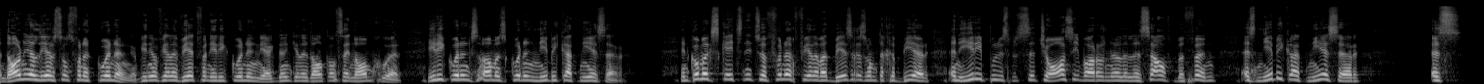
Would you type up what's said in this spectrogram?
En Daniël leer ons van 'n koning. Ek weet nie of julle weet van hierdie koning nie. Ek dink julle dalk al sy naam gehoor. Hierdie koning se naam is koning Nebukadneser. En kom ek skets net so vinnig vir julle wat besig is om te gebeur in hierdie situasie waarin hulle hulle self bevind, is Nebukadneser is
